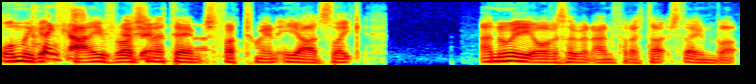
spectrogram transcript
only I got five rushing attempts for twenty yards. Like, I know he obviously went in for a touchdown, but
